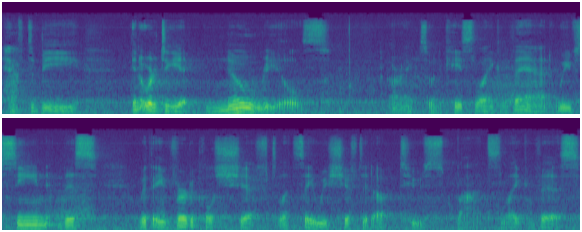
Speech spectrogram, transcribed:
have to be in order to get no reals? All right, so in a case like that, we've seen this with a vertical shift. Let's say we shifted up two spots like this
